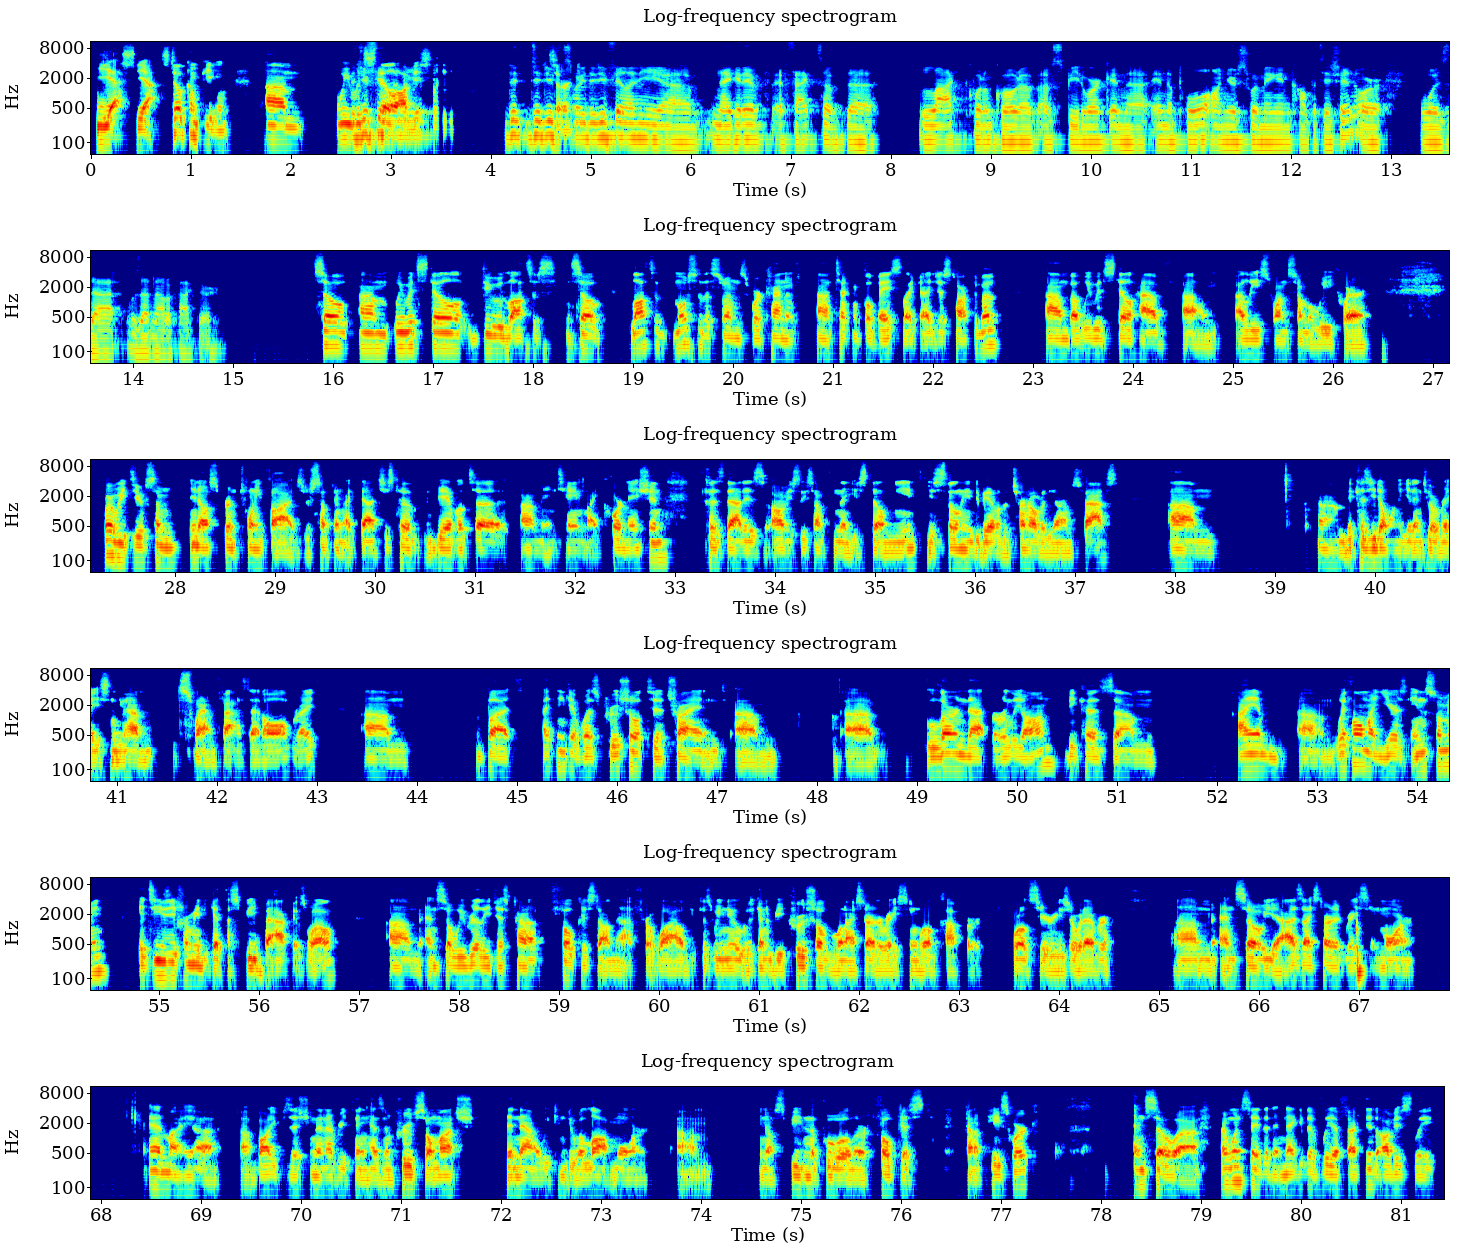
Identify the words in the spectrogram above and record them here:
Yes, yeah, still competing. Um, we did would still obviously. Did, did you sorry. sorry. Did you feel any uh, negative effects of the lack, quote unquote, of, of speed work in the in the pool on your swimming and competition, or was that was that not a factor? So um, we would still do lots of so lots of most of the swims were kind of uh, technical based, like I just talked about. Um, but we would still have um, at least one swim a week where where we do some you know sprint 25s or something like that just to be able to um, maintain like coordination because that is obviously something that you still need. You still need to be able to turn over the arms fast um, um, because you don't want to get into a race and you haven't swam fast at all right? Um, but i think it was crucial to try and um, uh, learn that early on because um, i am with all my years in swimming it's easy for me to get the speed back as well um, and so we really just kind of focused on that for a while because we knew it was going to be crucial when I started racing World Cup or World Series or whatever. Um, and so, yeah, as I started racing more and my uh, uh, body position and everything has improved so much that now we can do a lot more, um, you know, speed in the pool or focused kind of pace work. And so uh, I wouldn't say that it negatively affected. Obviously,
